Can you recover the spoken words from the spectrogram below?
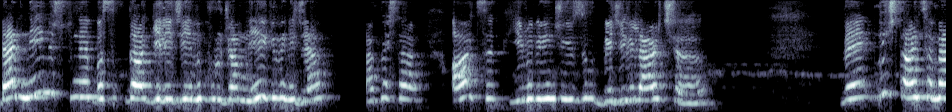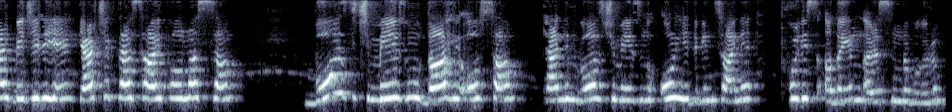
ben neyin üstüne basıp da geleceğimi kuracağım, neye güveneceğim? Arkadaşlar artık 21. yüzyıl beceriler çağı ve üç tane temel beceriye gerçekten sahip olmazsam, Boğaziçi mezunu dahi olsam, kendimi Boğaziçi mezunu 17 bin tane polis adayının arasında bulurum.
